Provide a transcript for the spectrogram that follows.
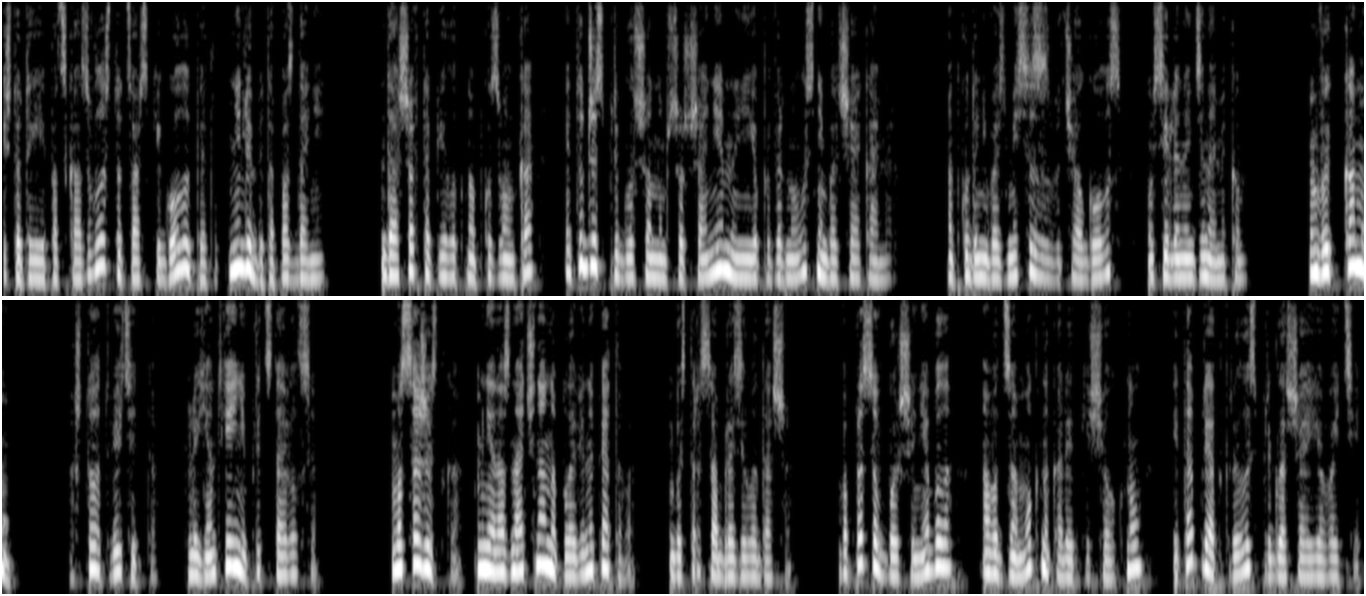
и что-то ей подсказывало, что царский голубь этот не любит опозданий. Даша втопила кнопку звонка, и тут же с приглушенным шуршанием на нее повернулась небольшая камера. Откуда ни возьмись, зазвучал голос, усиленный динамиком. «Вы к кому?» А что ответить-то? Клиент ей не представился. «Массажистка. Мне назначено на половину пятого», — быстро сообразила Даша. Вопросов больше не было, а вот замок на калитке щелкнул, и та приоткрылась, приглашая ее войти.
